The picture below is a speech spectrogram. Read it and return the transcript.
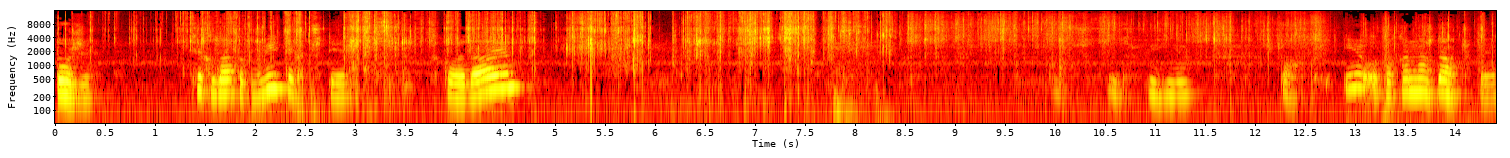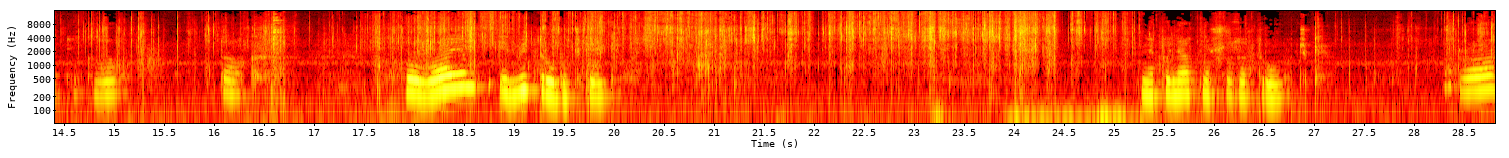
теж. Цих латок дві, тих чотири. Складаємо. Фігня? Так, і отака наждачка, як я казав. Так. Ховаємо і дві трубочки якихось. Непонятно, що за трубочки. Раз.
